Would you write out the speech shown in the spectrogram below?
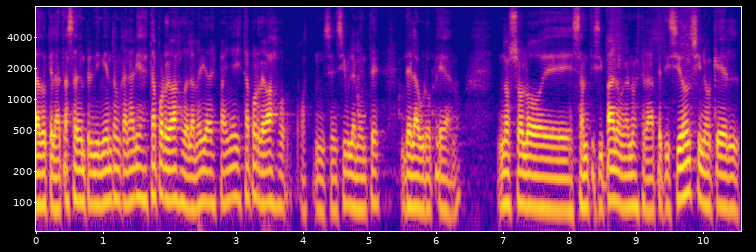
dado que la tasa de emprendimiento en Canarias está por debajo de la media de España y está por debajo sensiblemente de la europea. No, solo eh, se anticiparon a nuestra petición, sino que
